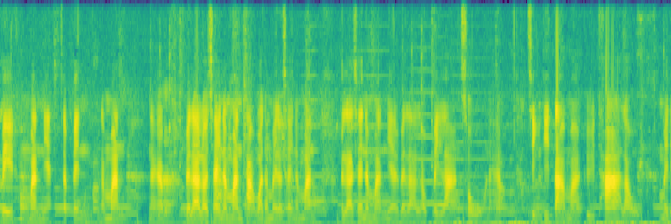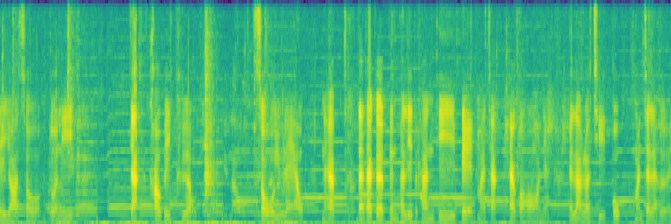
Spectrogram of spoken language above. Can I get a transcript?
เบสของมันเนี่ยจะเป็นน้ำมันนะครับ เวลาเราใช้น้ำมันถามว่าทำไมเราใช้น้ำมัน เวลาใช้น้ำมันเนี่ยเวลาเราไปล้างโซ่นะครับ สิ่งที่ตามมาคือถ้าเราไม่ได้หยอดโซ่ ตัวนี้จะเข้าไปเคลือบ โซ่อยู่แล้วนะครับแต่ถ้าเกิดเป็นผลิตภัณฑ์ที่เบสมาจากแอลกอฮอล์เนี่ยเวลาเราฉีดปุ๊บมันจะระเหย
